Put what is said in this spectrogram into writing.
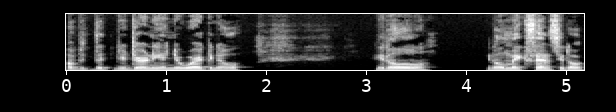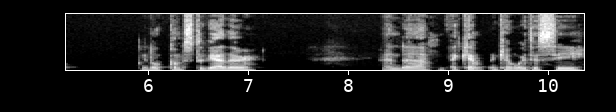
of the, your journey and your work. It all it all it all makes sense. It all it all comes together, and uh, I can't I can't wait to see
